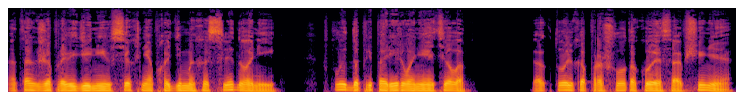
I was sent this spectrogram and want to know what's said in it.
а также проведении всех необходимых исследований, вплоть до препарирования тела. Как только прошло такое сообщение,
